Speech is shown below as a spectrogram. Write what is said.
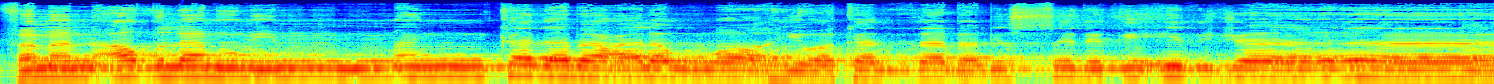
فمن أظلم ممن كذب على الله وكذب بالصدق إذ جاءه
